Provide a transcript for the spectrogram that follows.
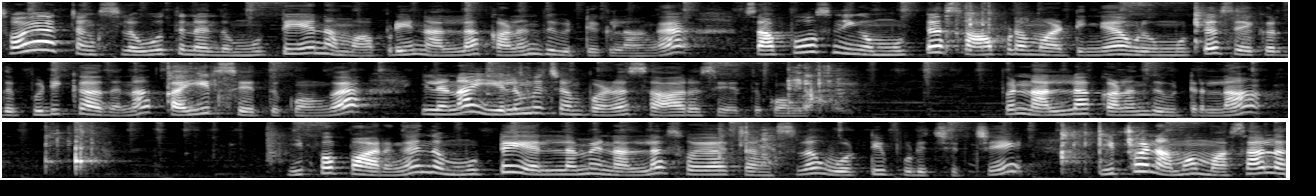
சோயா சங்க்ஸில் ஊற்றின இந்த முட்டையை நம்ம அப்படியே நல்லா கலந்து விட்டுக்கலாங்க. சப்போஸ் நீங்கள் முட்டை சாப்பிட மாட்டீங்க உங்களுக்கு முட்டை சேர்க்குறது பிடிக்காதுன்னா தயிர் சேர்த்துக்கோங்க. இல்லைனா எலுமிச்சம்பழம் சாறு சேர்த்துக்கோங்க. இப்போ நல்லா கலந்து விட்டுடலாம் இப்போ பாருங்கள் இந்த முட்டை எல்லாமே நல்லா சோயா சங்க்ஸில் ஒட்டி பிடிச்சிருச்சு. இப்போ நம்ம மசாலா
